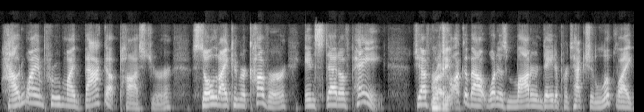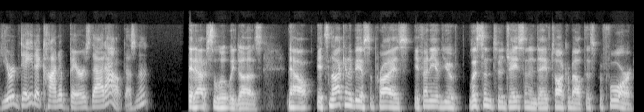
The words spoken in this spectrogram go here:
how do I improve my backup posture so that I can recover instead of paying? Jeff, we talk about what does modern data protection look like. Your data kind of bears that out, doesn't it? It absolutely does. Now, it's not going to be a surprise if any of you have listened to Jason and Dave talk about this before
